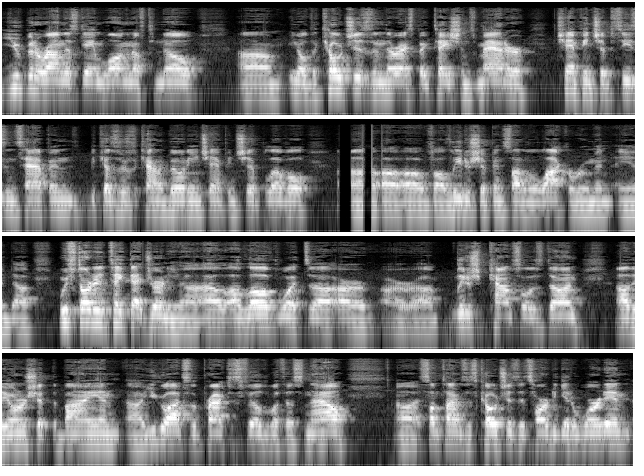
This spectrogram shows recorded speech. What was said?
You've been around this game long enough to know, um, you know, the coaches and their expectations matter championship seasons happen because there's accountability and championship level uh, of uh, leadership inside of the locker room, and and uh, we've started to take that journey. Uh, I, I, love what uh, our our uh, leadership council has done, the ownership, the buy-in. you go out to the practice field with us now. Sometimes as coaches, it's hard to get a word in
